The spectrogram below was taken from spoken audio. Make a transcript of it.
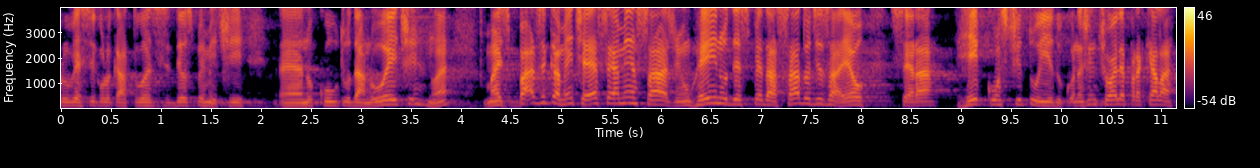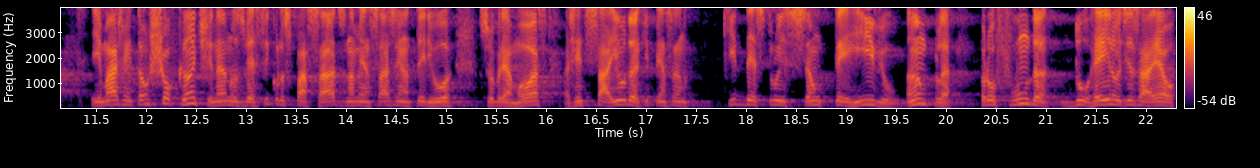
para o versículo 14, se Deus permitir, é, no culto da noite, não é? Mas basicamente essa é a mensagem: o reino despedaçado de Israel será reconstituído. Quando a gente olha para aquela imagem tão chocante, né, nos versículos passados, na mensagem anterior sobre Amós, a gente saiu daqui pensando que destruição terrível, ampla, profunda do reino de Israel.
